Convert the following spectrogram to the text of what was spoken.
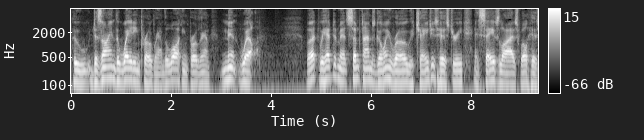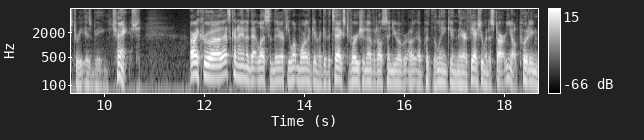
who designed the waiting program, the walking program, meant well. But we have to admit, sometimes going rogue changes history and saves lives while history is being changed. All right, crew. Uh, that's kind of end of that lesson there. If you want more, like I'm gonna get the text version of it, I'll send you over. I'll uh, uh, put the link in there. If you actually want to start, you know, putting,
